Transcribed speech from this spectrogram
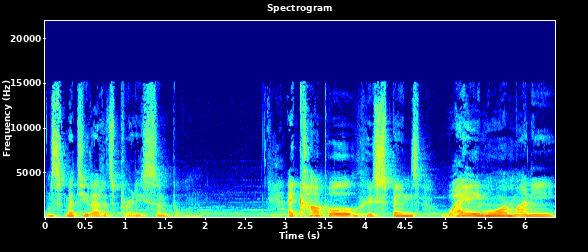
I'll submit to you that it's pretty simple. A couple who spends way more money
